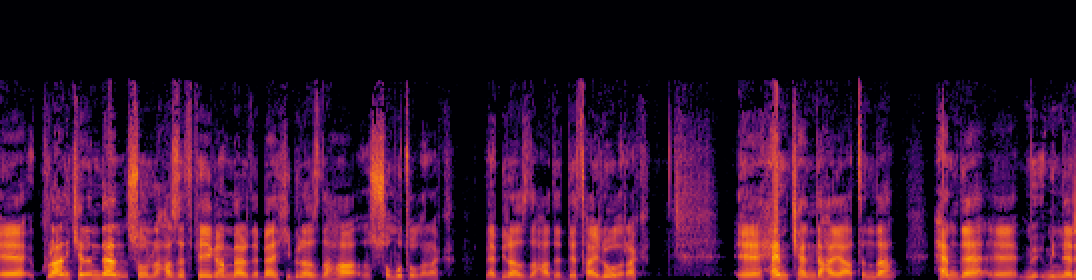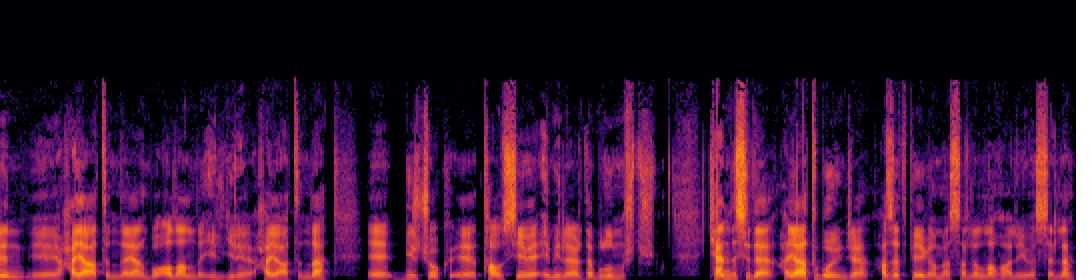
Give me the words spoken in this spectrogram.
Ee, Kur'an-ı Kerim'den sonra Hazreti Peygamber de belki biraz daha somut olarak ve biraz daha da detaylı olarak e, hem kendi hayatında hem de e, müminlerin e, hayatında yani bu alanla ilgili hayatında e, birçok e, tavsiye ve emirlerde bulunmuştur. Kendisi de hayatı boyunca Hazreti Peygamber sallallahu aleyhi ve sellem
